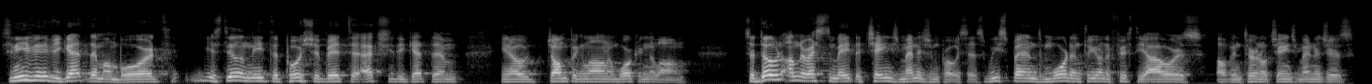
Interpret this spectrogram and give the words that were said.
So even if you get them on board, you still need to push a bit to actually get them, you know, jumping along and working along. So don't underestimate the change management process. We spend more than 350 hours of internal change managers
